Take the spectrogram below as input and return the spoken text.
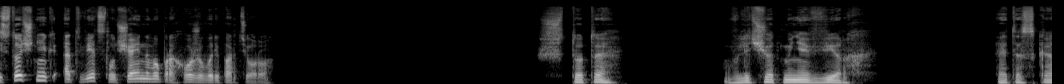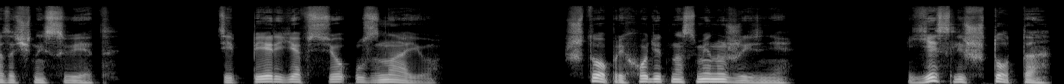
Источник – ответ случайного прохожего репортеру. Что-то влечет меня вверх. Это сказочный свет. Теперь я все узнаю. Что приходит на смену жизни? Есть ли что-то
